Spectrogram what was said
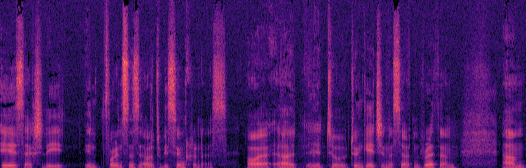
is actually, in for instance, in order to be synchronous or uh, uh, to to engage in a certain rhythm. Um,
